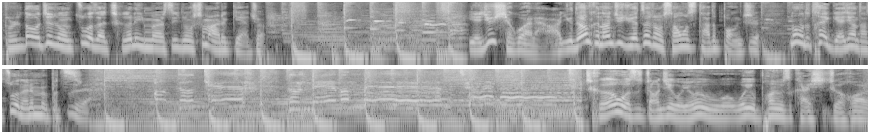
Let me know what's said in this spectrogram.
不知道这种坐在车里面是一种什么样的感觉，也就习惯了啊。有的人可能就觉得这种生活是他的本质，弄得太干净，他坐在那边不自然。车我是真见过，因为我我有朋友是开洗车行的，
